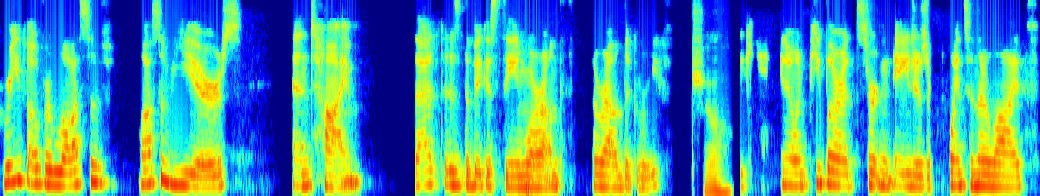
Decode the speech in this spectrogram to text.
grief over loss of loss of years and time. That is the biggest theme around around the grief. Sure. You know, when people are at certain ages or points in their life,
